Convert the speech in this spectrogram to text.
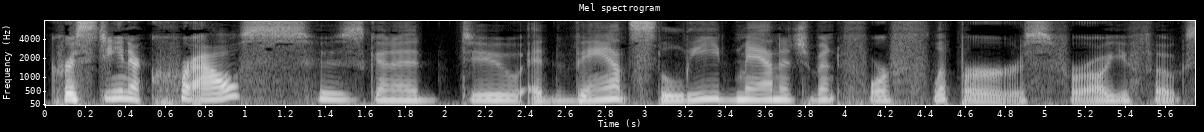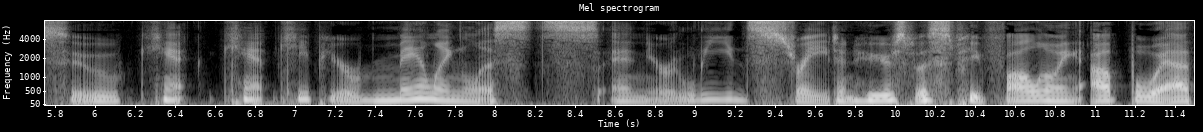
Christina Kraus, who's going to do advanced lead management for flippers for all you folks who can't can't keep your mailing lists and your leads straight and who you're supposed to be following up with.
